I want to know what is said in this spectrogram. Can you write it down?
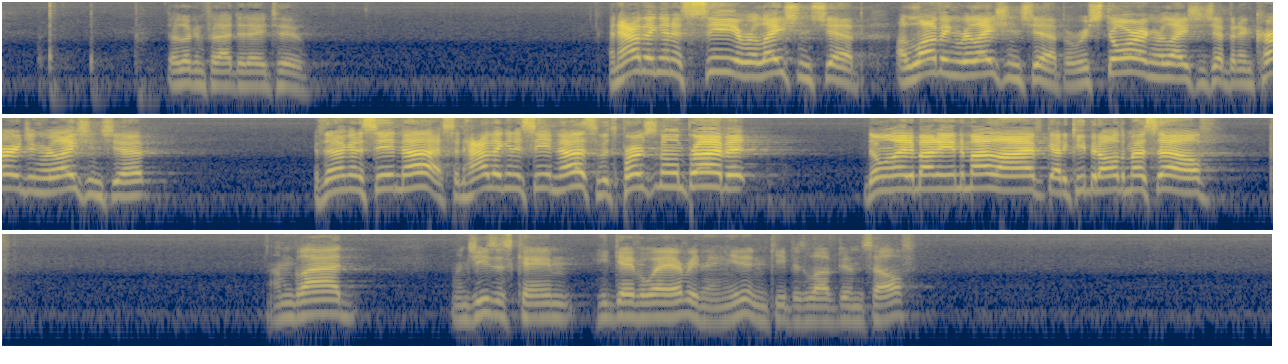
they're looking for that today too. And how are they going to see a relationship, a loving relationship, a restoring relationship, an encouraging relationship, if they're not going to see it in us? And how are they going to see it in us if it's personal and private? Don't let anybody into my life, got to keep it all to myself. I'm glad when Jesus came, he gave away everything. He didn't keep his love to himself.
